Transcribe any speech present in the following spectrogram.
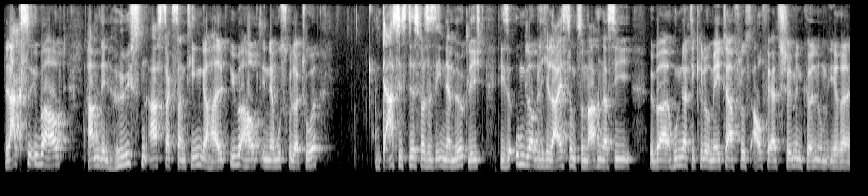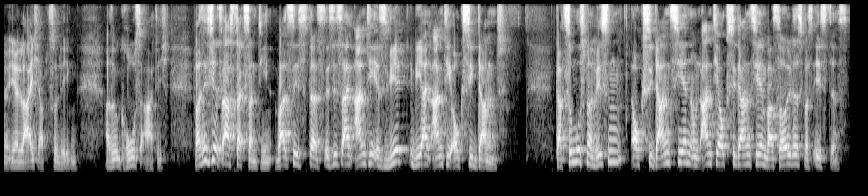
Lachse überhaupt haben den höchsten Astaxanthingehalt überhaupt in der Muskulatur. Das ist das, was es ihnen ermöglicht, diese unglaubliche Leistung zu machen, dass sie über hunderte Kilometer flussaufwärts schwimmen können, um ihre, ihr Laich abzulegen. Also großartig. Was ist jetzt Astaxanthin? Was ist das? Es ist ein Anti, es wirkt wie ein Antioxidant. Dazu muss man wissen, Oxidantien und Antioxidantien, was soll das, was ist das?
